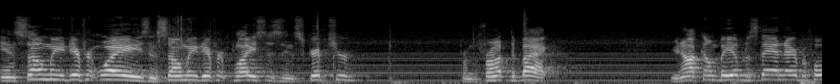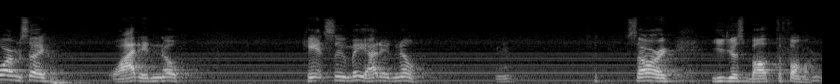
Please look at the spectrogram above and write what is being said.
in so many different ways, in so many different places in Scripture, from the front to back. You're not going to be able to stand there before him and say, Well, I didn't know. Can't sue me, I didn't know. Sorry, you just bought the farm.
